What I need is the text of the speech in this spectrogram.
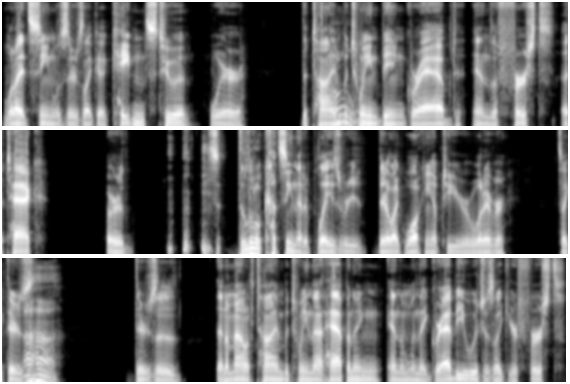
what I'd seen was there's like a cadence to it where the time Oh. between being grabbed and the first attack, or the little cutscene that it plays where you, they're like walking up to you or whatever. It's like there's Uh huh. there's a an amount of time between that happening and then when they grab you, which is like your first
